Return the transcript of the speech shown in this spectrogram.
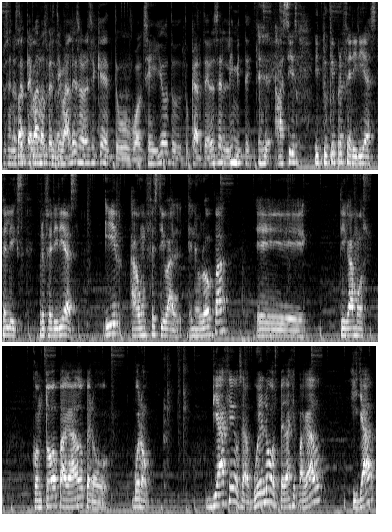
Pues en este te tema, los va. festivales, ahora sí que tu bolsillo, tu, tu cartera es el límite. Eh, así es. ¿Y tú qué preferirías, Félix? ¿Preferirías ir a un festival en Europa, eh, digamos, con todo pagado, pero bueno, viaje, o sea, vuelo, hospedaje pagado y ya,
